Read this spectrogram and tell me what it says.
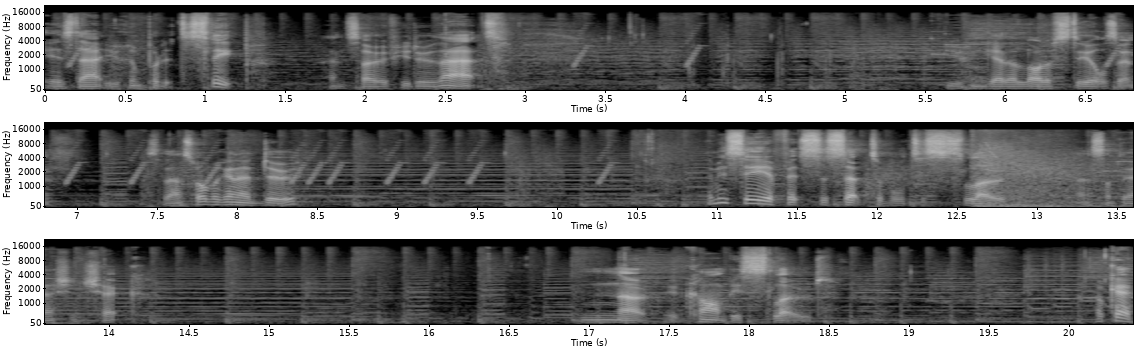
is that you can put it to sleep. And so if you do that, you can get a lot of steals in. So that's what we're going to do. Let me see if it's susceptible to slow. That's something I should check. No, it can't be slowed. Okay,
